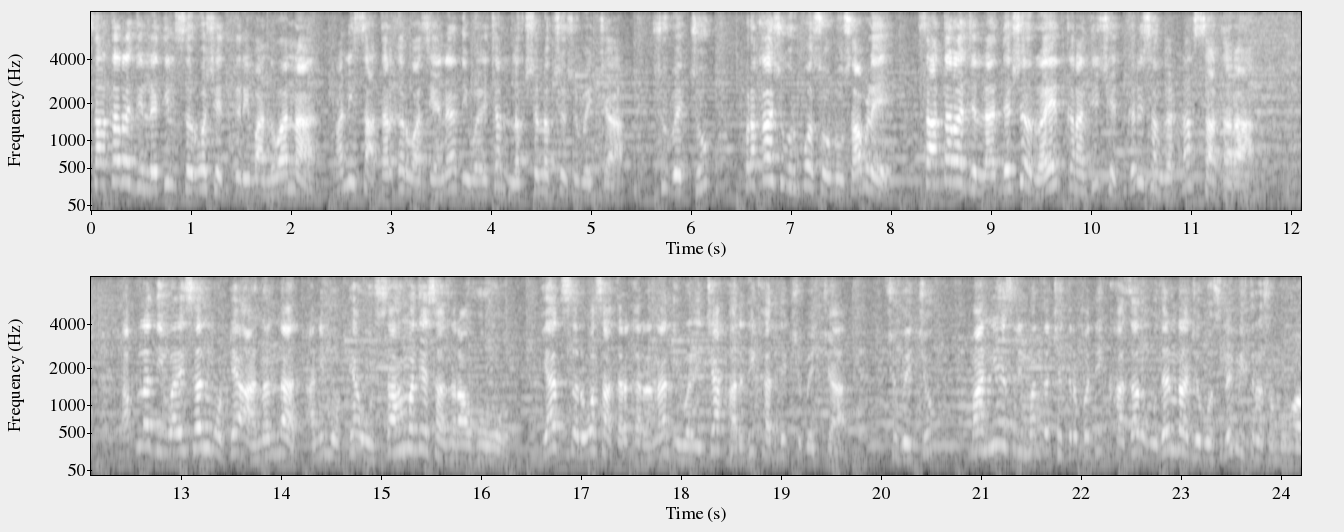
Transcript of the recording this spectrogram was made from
सातारा जिल्ह्यातील सर्व शेतकरी बांधवांना आणि सातारकर वासियांना दिवाळीच्या लक्ष लक्ष शुभेच्छा. शुभेच्छुक प्रकाश उर्फ सोनू साबळे सातारा जिल्हाध्यक्ष रयत क्रांती शेतकरी संघटना सातारा. आपला दिवाळी सण मोठ्या आनंदात आणि मोठ्या उत्साहामध्ये साजरा हो, हो. यात सर्व सातारकरांना दिवाळीच्या हार्दिक हार्दिक शुभेच्छा. शुभेच्छुक माननीय श्रीमंत छत्रपती खासदार उदयनराजे भोसले मित्र समूह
